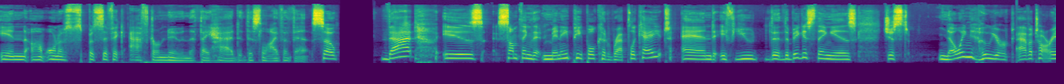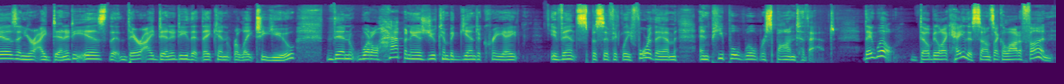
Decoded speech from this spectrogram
in, um, on a specific afternoon that they had this live event. So that is something that many people could replicate. And if you, the, the biggest thing is just knowing who your avatar is and your identity is that their identity that they can relate to you then what'll happen is you can begin to create events specifically for them and people will respond to that. They will. They'll be like hey this sounds like a lot of fun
